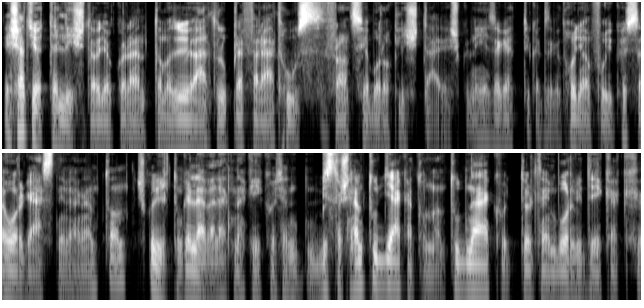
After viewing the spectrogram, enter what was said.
És hát jött egy lista, hogy akkor nem tudom, az ő általuk preferált 20 francia borok listája. És akkor nézegettük, hát ezeket hogyan fogjuk összehorgászni, meg nem tudom. És akkor írtunk egy levelet nekik, hogy hát biztos nem tudják, hát onnan tudnák, hogy történelmi borvidékek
